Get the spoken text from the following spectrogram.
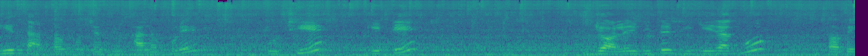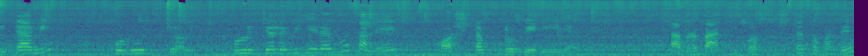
দিয়ে তারপর মোচাগুলো ভালো করে কুচিয়ে, কেটে জলের ভিতরে ভিজিয়ে রাখব। তবে এটা আমি হলুদ জল। হলুদ জলে ভিজিয়ে রাখব, তাহলে কষটা পুরো বেরিয়ে যাবে। তারপরে বাকি প্রসেসটা তোমাদের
